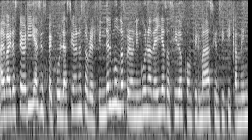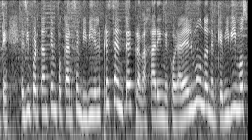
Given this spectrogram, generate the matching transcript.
Hay varias teorías y especulaciones sobre el fin del mundo, pero ninguna de ellas ha sido confirmada científicamente. Es importante enfocarse en vivir el presente, trabajar en mejorar el mundo en el que vivimos,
